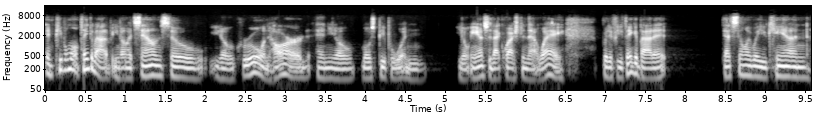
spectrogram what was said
and people don't think about it. But, you know, it sounds so you know cruel and hard, and you know, most people wouldn't you know answer that question that way. But if you think about it, that's the only way you can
